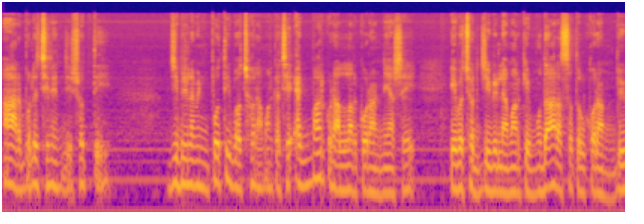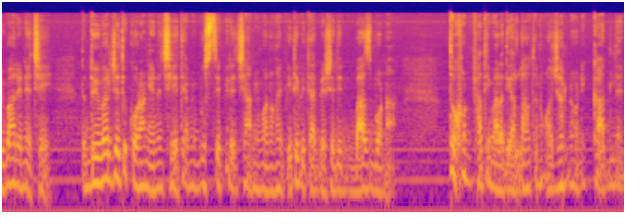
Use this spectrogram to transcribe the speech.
আর বলেছিলেন যে, সত্যি, জিবরিল আমিন প্রতি বছর আমার কাছে একবার করে আল্লাহর কোরআন নিয়ে আসে। এবছর জিবরিল আমাকে মুদার আসাতুল কোরআন দুইবার এনেছে। তো দুইবার যেহেতু কোরআন এনেছি, এতে আমি বুঝতে পেরেছি, আমি মনে হয় পৃথিবীতে আর বেশি দিন বাঁচবো না। তখন ফাতিমা রাদি আল্লাহ অঝর্ণ অনেক কাঁদলেন।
